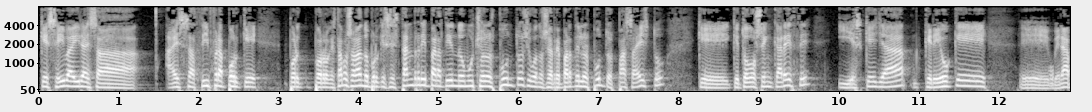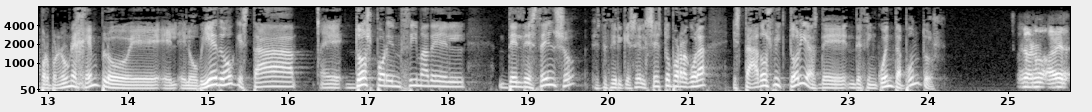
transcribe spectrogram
que se iba a ir a esa, a esa cifra porque, por, por lo que estamos hablando, porque se están repartiendo mucho los puntos y cuando se reparten los puntos pasa esto, que, que todo se encarece y es que ya creo que, eh, verá, por poner un ejemplo, eh, el, el, Oviedo, que está eh, dos por encima del, del descenso, es decir, que es el sexto por la cola, está a dos victorias de, de 50 puntos. No, no, a ver,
